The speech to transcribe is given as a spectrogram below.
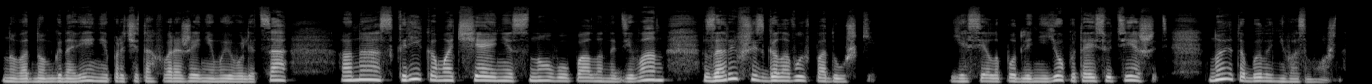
но в одно мгновение, прочитав выражение моего лица, она с криком отчаяния снова упала на диван, зарывшись головой в подушки. Я села подле нее, пытаясь утешить, но это было невозможно.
